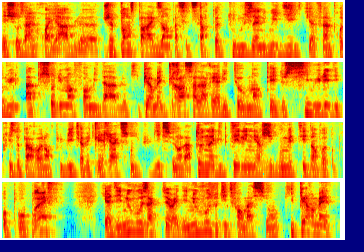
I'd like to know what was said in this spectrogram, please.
des choses incroyables. Je pense par exemple à cette start-up toulousaine WeDid qui a fait un produit absolument formidable qui permet grâce à la réalité augmentée de simuler des prises de parole en public avec les réactions du public selon la tonalité, l'énergie que vous mettez dans votre propos. Bref, il y a des nouveaux acteurs et des nouveaux outils de formation qui permettent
